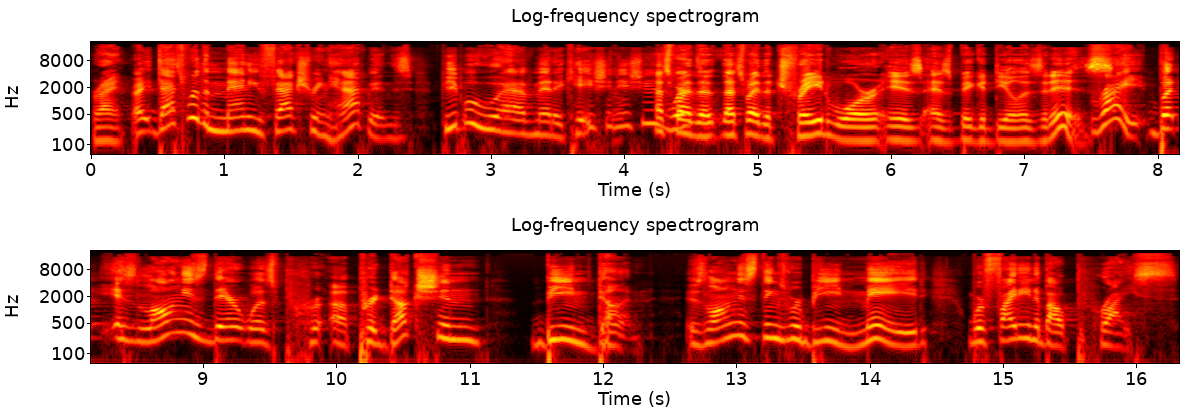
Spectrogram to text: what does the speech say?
Right. Right? That's where the manufacturing happens. People who have medication issues. That's why the that's why the trade war is as big a deal as it is. Right. But as long as there was pr- uh, production being done, as long as things were being made, we're fighting about price.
